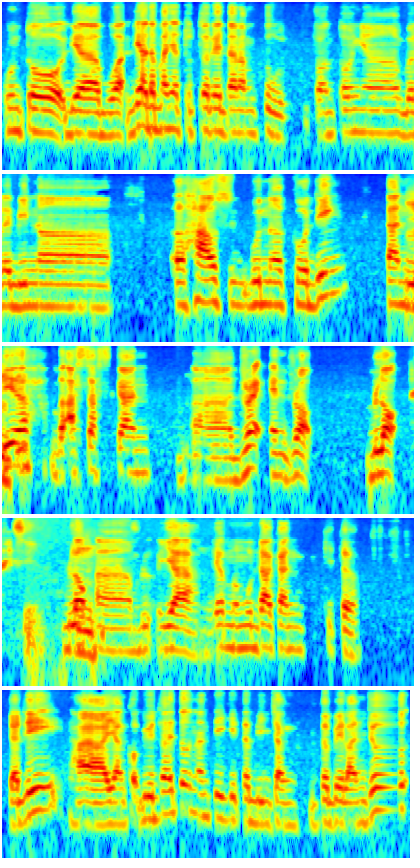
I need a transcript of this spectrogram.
untuk dia buat dia ada banyak tutorial dalam tu contohnya boleh bina a house guna coding dan mm-hmm. dia berasaskan uh, drag and drop block block mm. uh, ya dia memudahkan kita jadi ha, yang builder itu nanti kita bincang lebih lanjut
